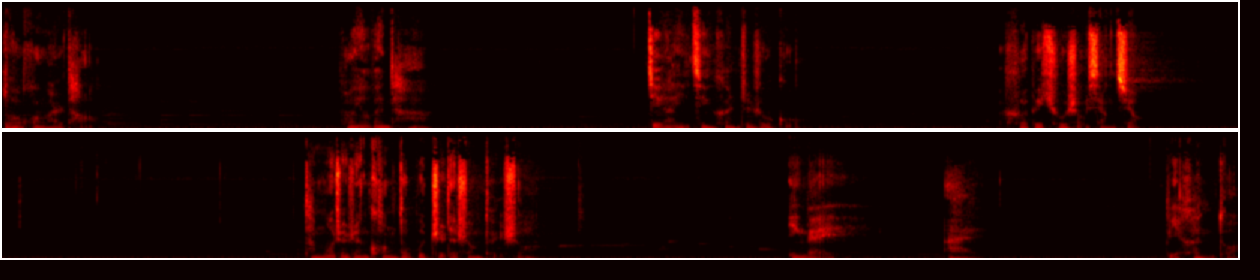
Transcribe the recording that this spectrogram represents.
落荒而逃。朋友问他：“既然已经恨之入骨，何必出手相救？”他摸着人狂抖不止的双腿说：“因为爱比恨多。”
